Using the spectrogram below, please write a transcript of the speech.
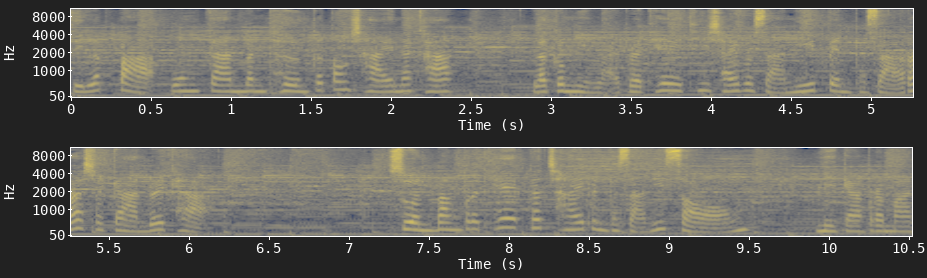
ศิลปะ วงการบันเทิงก็ต้องใช้นะคะ แล้วก็มีหลายประเทศที่ใช้ภาษานี้เป็นภาษาราชการด้วยค่ะ ส่วนบางประเทศก็ใช้เป็นภาษาที่ 2 มีการประมาณ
